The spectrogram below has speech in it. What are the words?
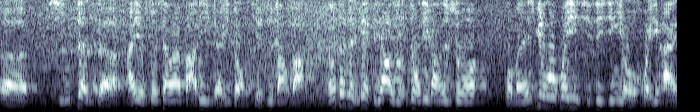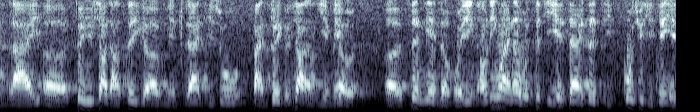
呃，行政的还有说相关法律的一种解释方法。然后在这里面比较严重的地方是说，我们院务会议其实已经有回函来，呃，对于校长这一个免职案提出反对，可校长也没有呃正面的回应。然后另外呢，我自己也在这几过去几天也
